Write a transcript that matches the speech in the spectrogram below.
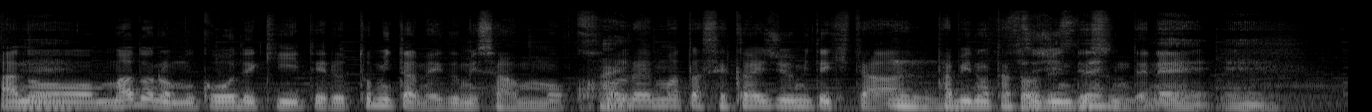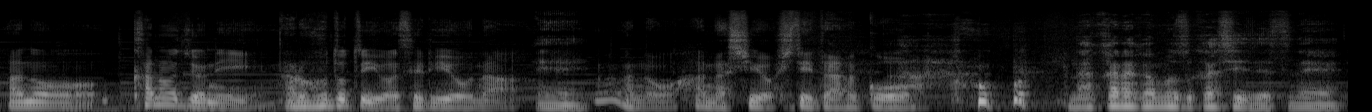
あの、窓の向こうで聞いてる富田恵さんもこれまた世界中見てきた旅の達人ですんでね、あの彼女になるほどと言わせるような、ええ、あの話をしていただこう。なかなか難しいですね。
